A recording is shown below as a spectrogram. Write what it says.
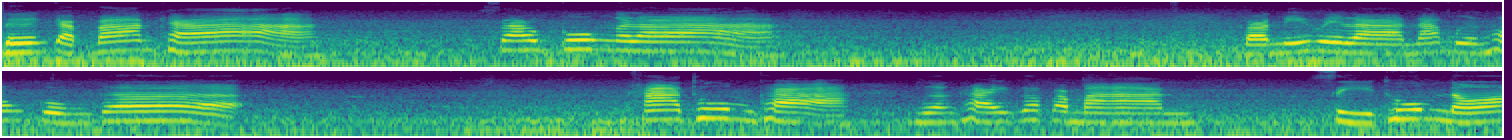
เดินกลับบ้านค่ะเศร้ากุ้งอะล่ะตอนนี้เวลาหน้าเมืองฮ่องกงก็ห้าทุ่มค่ะ เมืองไทยก็ประมาณสี่ทุ่มเนาะ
